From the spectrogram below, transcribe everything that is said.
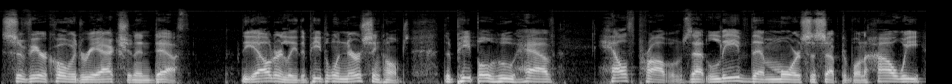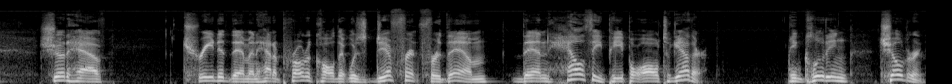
severe COVID reaction and death. The elderly, the people in nursing homes, the people who have health problems that leave them more susceptible, and how we should have treated them and had a protocol that was different for them than healthy people altogether, including children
